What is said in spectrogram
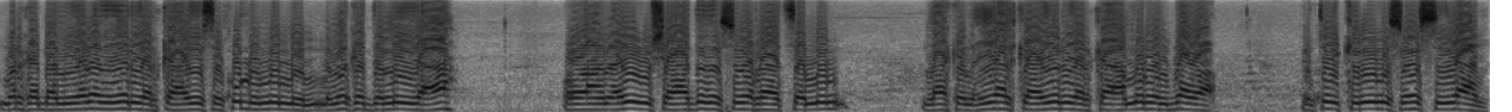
marka dhallinyarada yaryarka ayaysan ku dhuminin nimanka dalleyda ah oo aan ayagu shahaadada soo raadsanin laakiin ciyaalka yaryarka ah mar walbaba intay kaniini soo siiyaan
